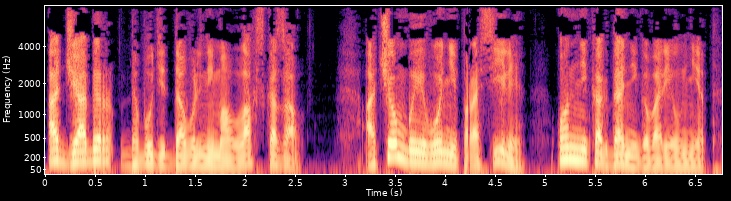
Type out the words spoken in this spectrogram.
А Джабер, да будет довольным Аллах, сказал, О чем бы его ни просили, он никогда не говорил «нет».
